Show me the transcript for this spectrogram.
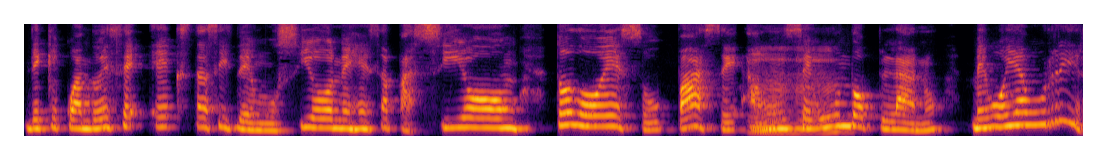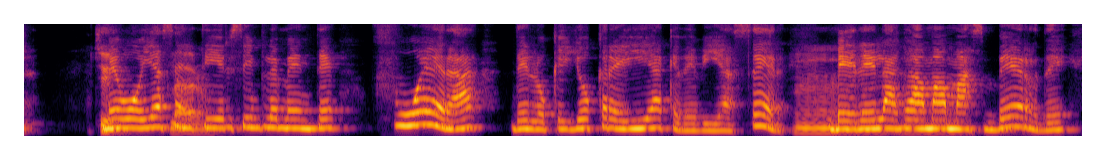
de que cuando ese éxtasis de emociones, esa pasión, todo eso pase a un segundo plano, me voy a aburrir. me voy a sentir simplemente fuera de lo que yo creía que debía ser. Veré la gama más verde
